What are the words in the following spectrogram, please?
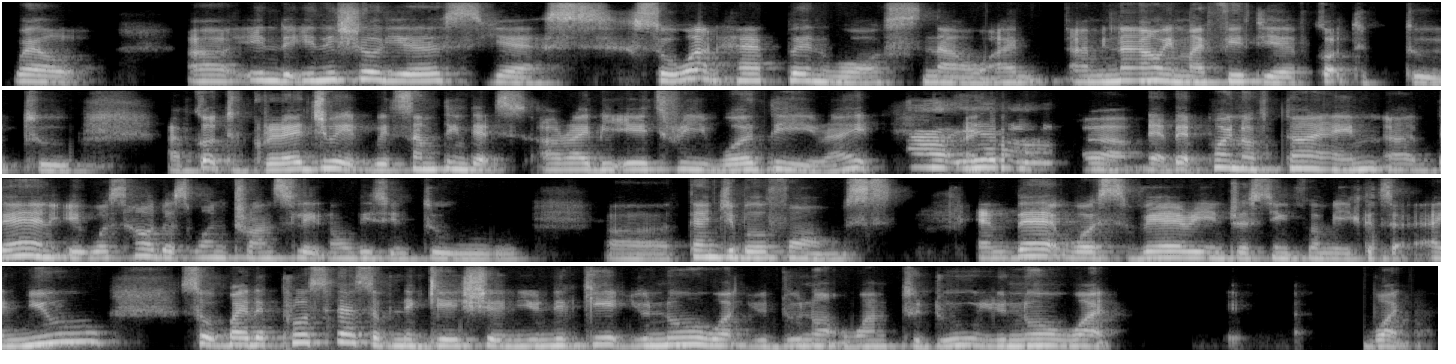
Well, uh, in the initial years, yes. So what happened was now I'm I'm now in my fifth year. I've got to to to I've got to graduate with something that's RIBA three worthy, right? Uh, yeah, think, uh, at that point of time, uh, then it was how does one translate all this into uh, tangible forms? And that was very interesting for me because I knew. So by the process of negation, you negate. You know what you do not want to do. You know what what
